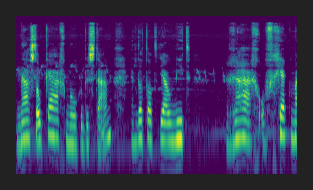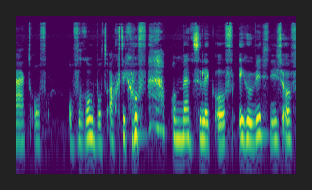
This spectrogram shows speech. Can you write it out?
naast elkaar mogen bestaan en dat dat jou niet raar of gek maakt of of robotachtig of onmenselijk of egoïstisch of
